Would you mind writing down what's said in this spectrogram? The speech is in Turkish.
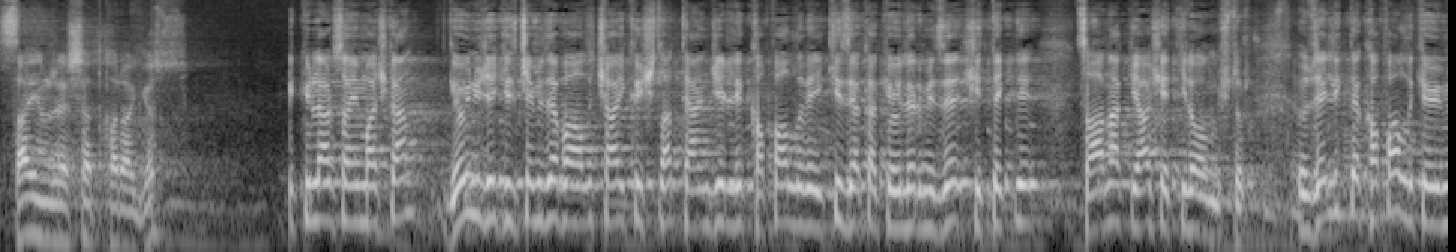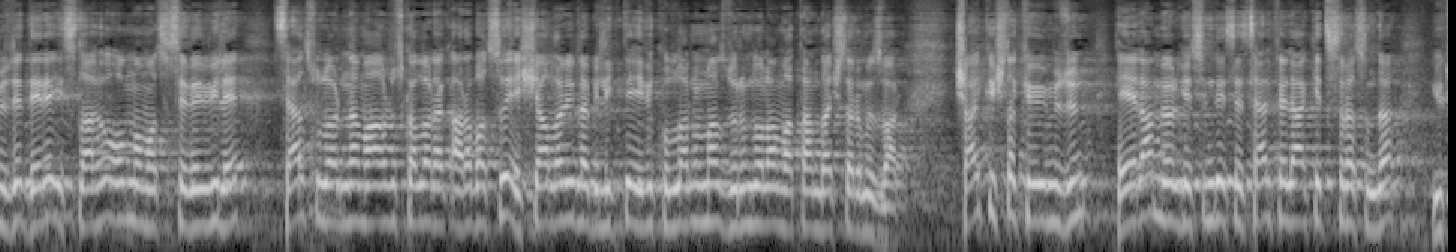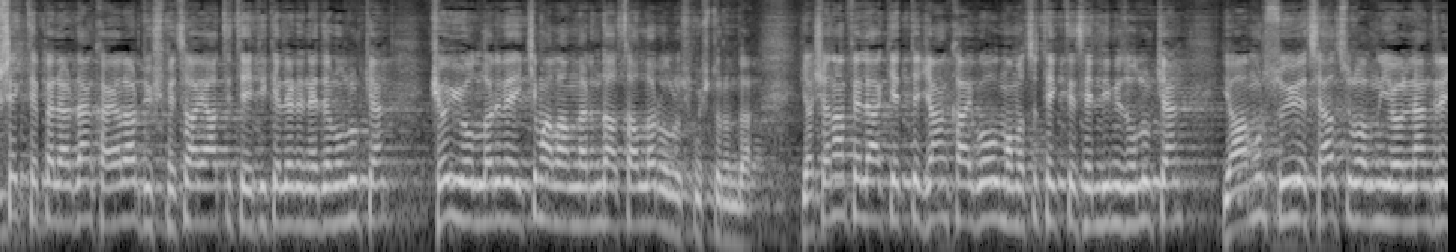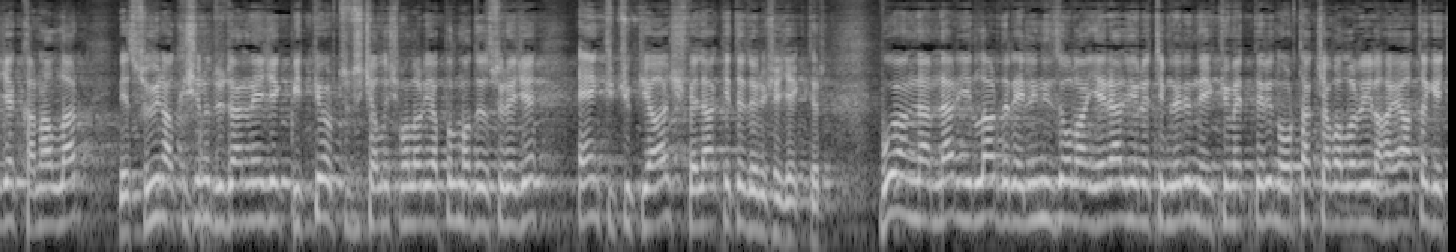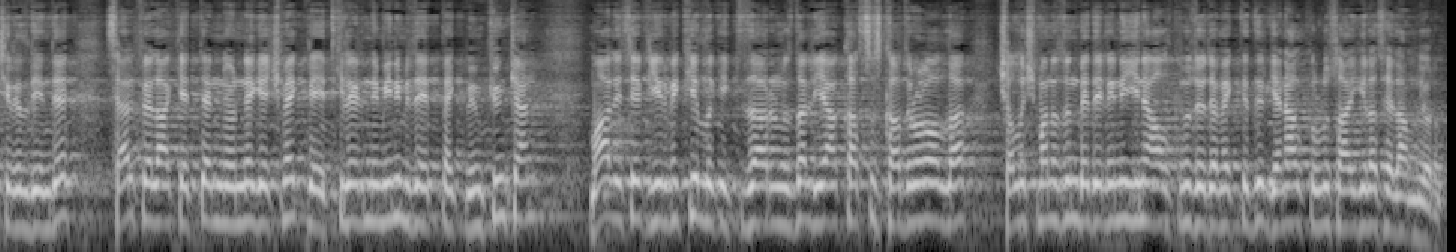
Sayın Reşat Karagöz, Teşekkürler Sayın Başkan. Göynücek ilçemize bağlı Çaykışla, Tencirli, Kafallı ve İkizyaka köylerimize şiddetli sağanak yağış etkili olmuştur. Özellikle Kafallı köyümüzde dere ıslahı olmaması sebebiyle sel sularına maruz kalarak arabası eşyalarıyla birlikte evi kullanılmaz durumda olan vatandaşlarımız var. Çaykışla köyümüzün heyelan bölgesinde ise sel felaketi sırasında yüksek tepelerden kayalar düşmesi hayati tehlikelere neden olurken köy yolları ve ekim alanlarında hasarlar oluşmuş durumda. Yaşanan felakette can kaybı olmaması tek tesellimiz olurken yağmur suyu ve sel sularını yönlendirecek kanallar ve suyun akışını düzenleyecek bitki örtüsü çalışmaları yapılmadığı sürece en küçük yağış felakete dönüşecektir. Bu önlemler yıllardır elinizde olan yerel yönetimlerin ve hükümetlerin ortak çabalarıyla hayata geçirildiğinde sel felaketlerinin önüne geçmek ve etkilerini minimize etmek mümkünken Maalesef 22 yıllık iktidarınızda liyakatsız kadrolarla çalışmanızın bedelini yine halkımız ödemektedir. Genel kurulu saygıyla selamlıyorum.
